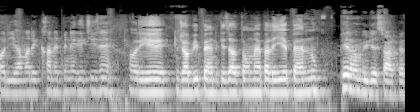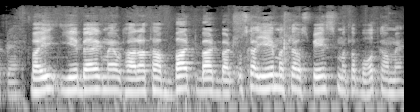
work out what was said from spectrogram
और ये हमारी खाने पीने की चीज़ें और ये जो भी पहन के जाता हूँ, मैं पहले ये पहन लूँ, फिर हम वीडियो स्टार्ट करते हैं। भाई, ये बैग मैं उठा रहा था बट बट बट उसका ये मतलब स्पेस मतलब बहुत कम है,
